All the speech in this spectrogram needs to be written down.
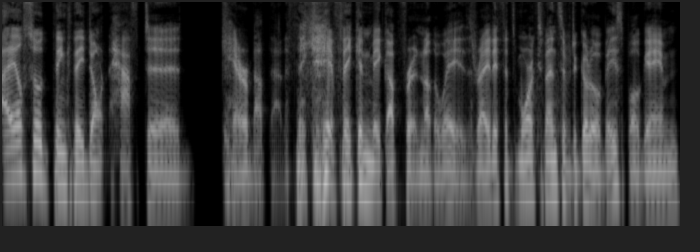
I also think they don't have to care about that if they if they can make up for it in other ways, right? If it's more expensive to go to a baseball game,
